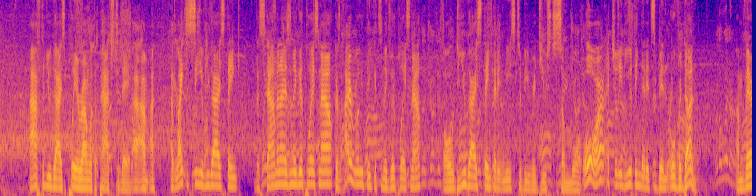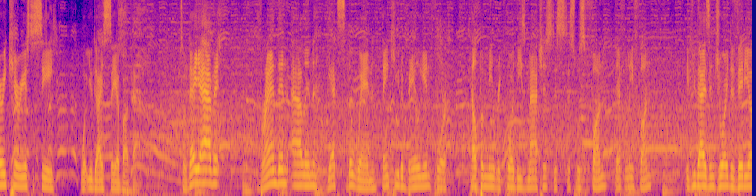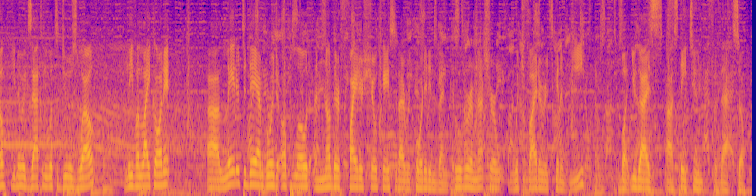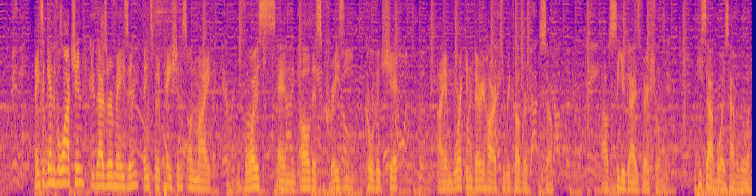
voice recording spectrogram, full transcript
after you guys play around with the patch today. I, I, I'd like to see if you guys think the stamina is in a good place now, because I really think it's in a good place now. Or do you guys think that it needs to be reduced some more? Or actually, do you think that it's been overdone? I'm very curious to see what you guys say about that. So there you have it. Brandon Allen gets the win. Thank you to Balian for helping me record these matches. This this was fun, definitely fun. If you guys enjoyed the video, you know exactly what to do as well. Leave a like on it. Uh, later today, I'm going to upload another fighter showcase that I recorded in Vancouver. I'm not sure which fighter it's gonna be, but you guys uh, stay tuned for that. So, thanks again for watching. You guys are amazing. Thanks for the patience on my voice and all this crazy COVID shit. I am working very hard to recover. So, I'll see you guys very shortly. Peace out, boys. Have a good one.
